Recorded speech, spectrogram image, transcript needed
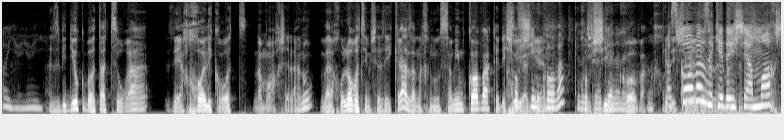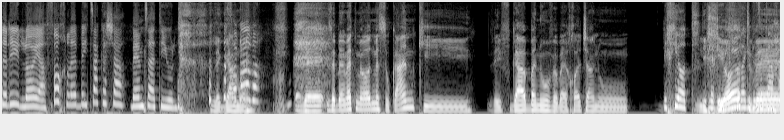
אוי אוי אוי. אז בדיוק באותה צורה זה יכול לקרות למוח שלנו, ואנחנו לא רוצים שזה יקרה, אז אנחנו שמים כובע כדי שהוא יגן. חובשים כובע, כדי חובשים שיגן. כובע. נכון. כדי אז כובע זה כדי מהשמש. שהמוח שלי לא יהפוך לביצה קשה באמצע הטיול. לגמרי. סבבה. זה, זה באמת מאוד מסוכן, כי זה יפגע בנו וביכולת שלנו לחיות. לחיות, ו-.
